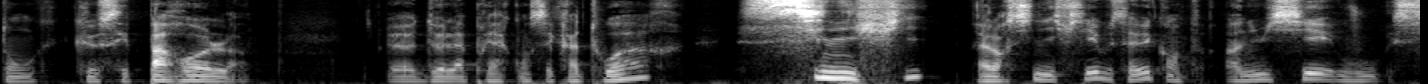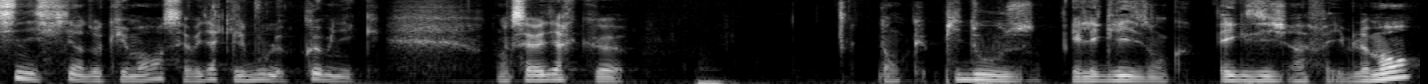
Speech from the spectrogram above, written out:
donc que ces paroles euh, de la prière consécratoire signifient Alors signifier, vous savez, quand un huissier vous signifie un document, ça veut dire qu'il vous le communique. Donc ça veut dire que donc Pie XII et l'Église donc exigent infailliblement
